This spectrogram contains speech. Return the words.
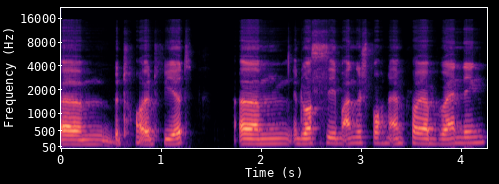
ähm, betreut wird. Ähm, du hast es eben angesprochen, Employer Branding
